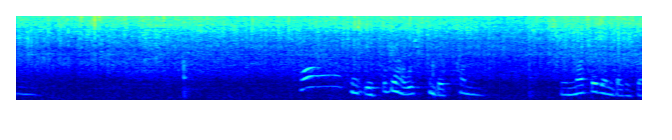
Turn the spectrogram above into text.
음. 아, 예쁘게 하고 싶은데 참. 못 맞게 된다, 그죠?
